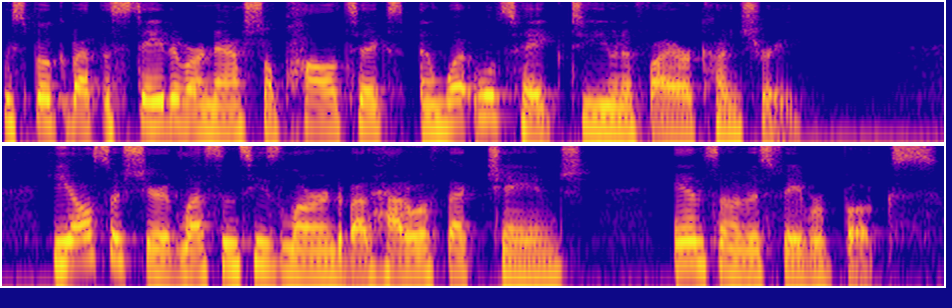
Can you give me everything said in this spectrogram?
We spoke about the state of our national politics and what it will take to unify our country. He also shared lessons he's learned about how to affect change and some of his favorite books.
